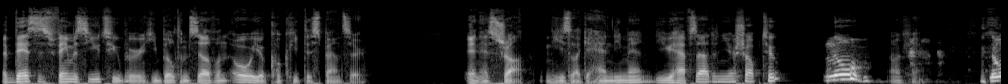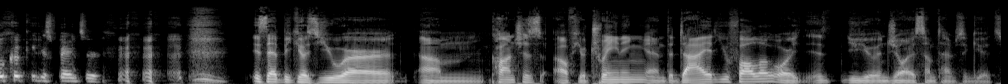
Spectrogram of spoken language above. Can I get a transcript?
There's this famous YouTuber. He built himself an Oreo cookie dispenser in his shop, and he's like a handyman. Do you have that in your shop too? No, Okay. no cookie dispenser. Is that because you are um, conscious of your training and the diet you follow, or do you enjoy sometimes a good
